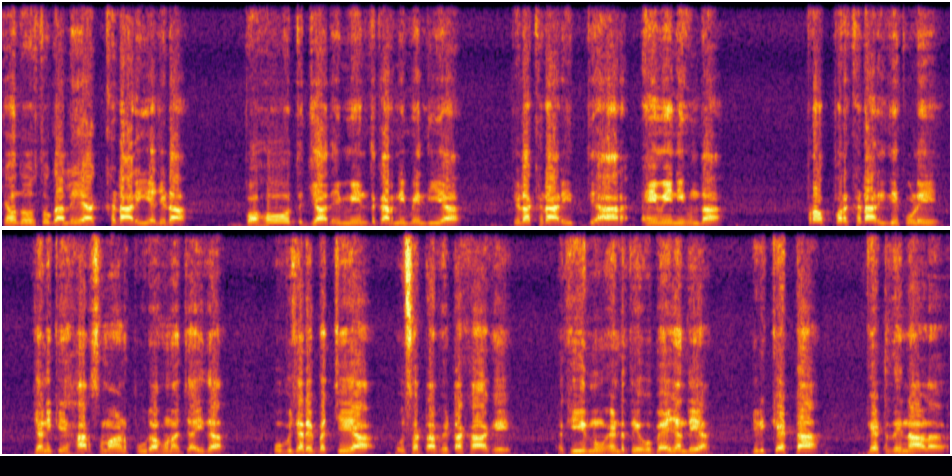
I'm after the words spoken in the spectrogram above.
ਕਿਉਂ ਦੋਸਤੋ, ਗੱਲ ਇਹ ਆ, ਖਿਡਾਰੀ ਆ ਜਿਹੜਾ ਬਹੁਤ ਜ਼ਿਆਦਾ ਮਿਹਨਤ ਕਰਨੀ ਪੈਂਦੀ ਆ। ਜਿਹੜਾ ਖਿਡਾਰੀ ਤਿਆਰ ਐਵੇਂ ਨਹੀਂ ਹੁੰਦਾ। ਪ੍ਰੋਪਰ ਖਿਡਾਰੀ ਦੇ ਕੋਲੇ ਯਾਨੀ ਕਿ ਹਰ ਸਮਾਨ ਪੂਰਾ ਹੋਣਾ ਚਾਹੀਦਾ। ਉਹ ਵਿਚਾਰੇ ਬੱਚੇ ਆ, ਉਹ ਸੱਟਾ ਫੇਟਾ ਖਾ ਕੇ ਅਖੀਰ ਨੂੰ ਐਂਡ ਤੇ ਉਹ ਬਹਿ ਜਾਂਦੇ ਆ। ਜਿਹੜੀ ਕਿੱਟ ਆ, ਕਿੱਟ ਦੇ ਨਾਲ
